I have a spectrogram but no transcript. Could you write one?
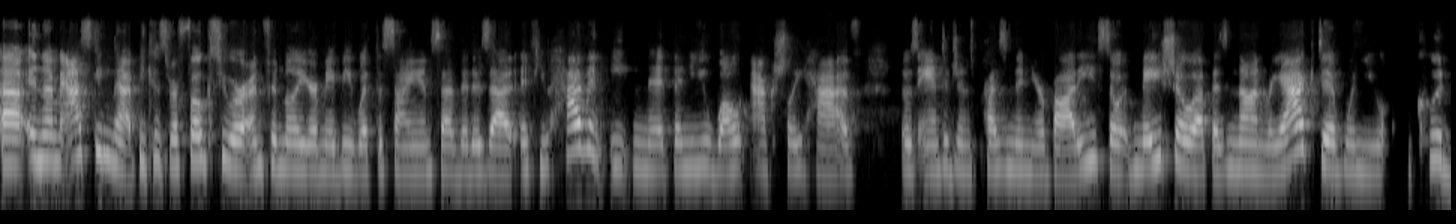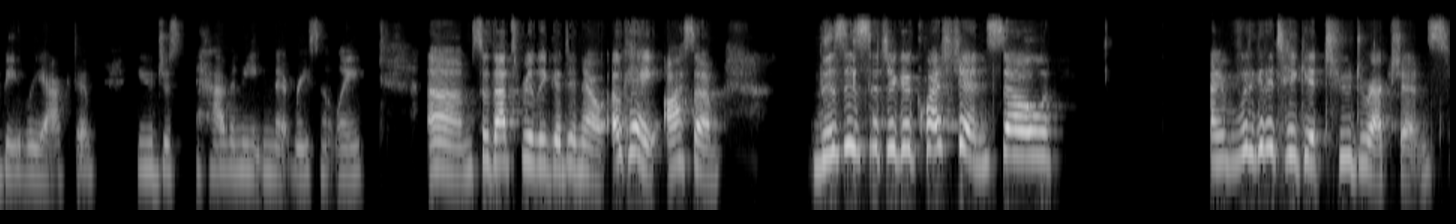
Uh, and I'm asking that because for folks who are unfamiliar maybe with the science of it, is that if you haven't eaten it, then you won't actually have those antigens present in your body. So it may show up as non reactive when you could be reactive. You just haven't eaten it recently. Um, so that's really good to know. Okay, awesome. This is such a good question. So I'm going to take it two directions.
